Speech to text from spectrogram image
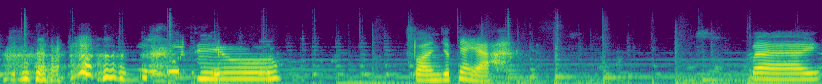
See you selanjutnya ya. Bye.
